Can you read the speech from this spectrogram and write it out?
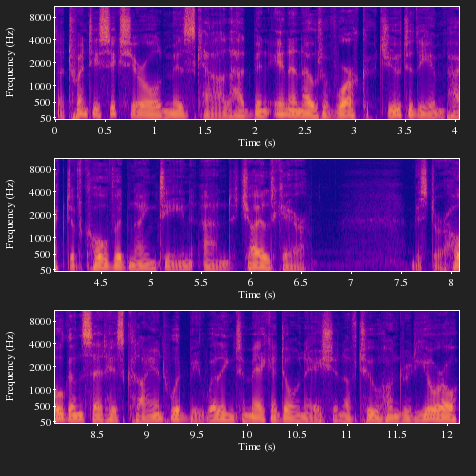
that 26 year old Ms. Cal had been in and out of work due to the impact of COVID 19 and childcare. Mr. Hogan said his client would be willing to make a donation of 200 euro,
